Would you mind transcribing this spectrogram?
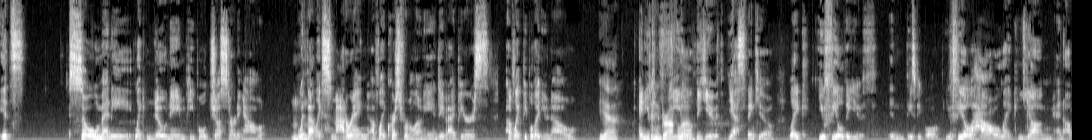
It's so many like no name people just starting out Mm-hmm. with that like smattering of like Christopher Meloni and David Hyde Pierce of like people that you know. Yeah, and you can Garofalo. feel the youth. Yes, thank you. Like you feel the youth in these people. You feel how like young and uh,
